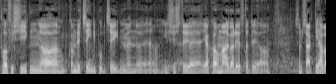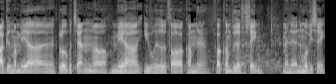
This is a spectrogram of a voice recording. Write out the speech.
på fysikken og kom lidt sent i puberteten, men øh, jeg synes, det, jeg kommer meget godt efter det, og som sagt, det har bare givet mig mere øh, blod på tanden og mere ivrighed for at komme, for at komme videre i systemet. Men øh, nu må vi se.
